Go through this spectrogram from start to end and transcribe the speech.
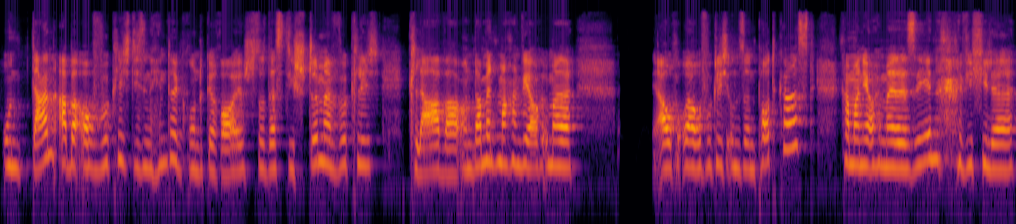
und dann aber auch wirklich diesen Hintergrundgeräusch, so dass die Stimme wirklich klar war. Und damit machen wir auch immer auch, auch wirklich unseren Podcast. Kann man ja auch immer sehen, wie viele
